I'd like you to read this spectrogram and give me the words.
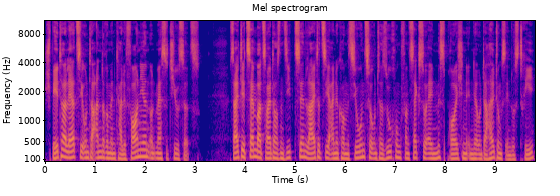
Später lehrt sie unter anderem in Kalifornien und Massachusetts. Seit Dezember 2017 leitet sie eine Kommission zur Untersuchung von sexuellen Missbräuchen in der Unterhaltungsindustrie,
